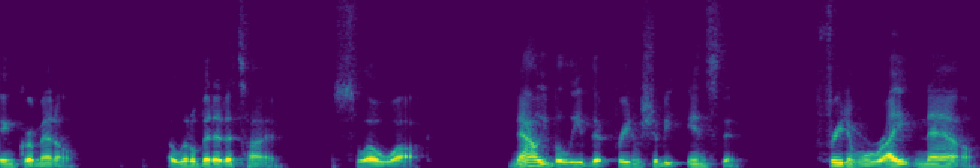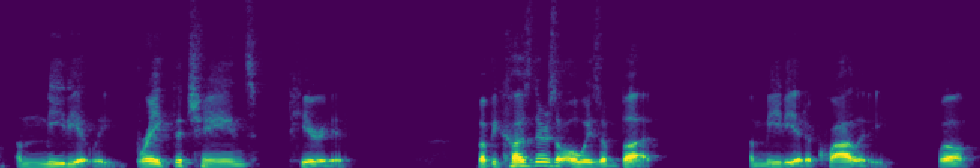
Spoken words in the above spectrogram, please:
incremental, a little bit at a time, a slow walk. Now he believed that freedom should be instant, Freedom right now, immediately. Break the chains, period. But because there's always a but, immediate equality, well,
